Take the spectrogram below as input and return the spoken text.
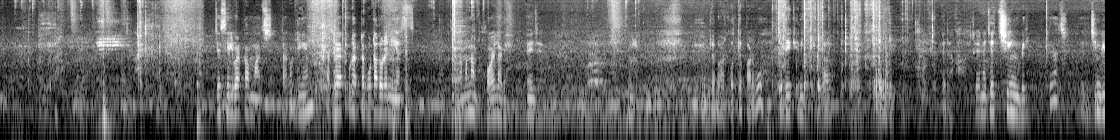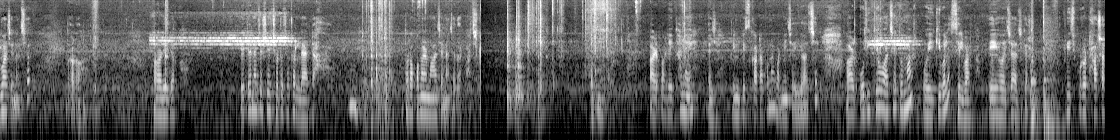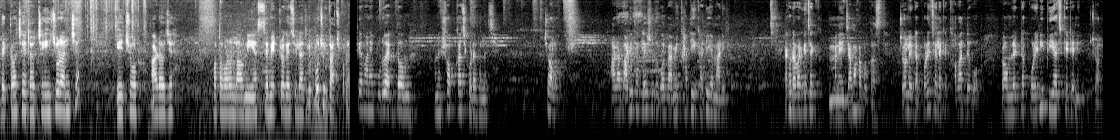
যে সিলভার কাপ মাছ, দেখো, ডিম। আজকে এক পুরো একটা গোটা ধরে নিয়ে এসছি। আমার না ভয় লাগে, এই যে। এটা বার করতে পারব? আচ্ছা দেখে নি দাঁড়ো এ দেখো, এটা এনেছে চিংড়ি, ঠিক আছে? এই যে চিংড়ি মাছ এনেছে, দাঁড়াও। আর এই দেখো এটা এনেছে সেই ছোটো ছোটো ল্যাটা। কত রকমের মাছ এনেছে দেখো আজকে। আর আর এখানে এই যে তিন পিস কাটা পোনা আবার নিচে ইয়ে আছে। আর ওদিকেও আছে তোমার ওই কি বলে? সিলভার কাপ এই হয়েছে আজকের। ফ্রিজ পুরো ঠাসা দেখতে পাচ্ছি। এটা হচ্ছে এঁচোড় আনছে। এঁচোড় আর ওই যে কত বড় লাউ নিয়ে আসছে মেট্রো গেছিল আজকে। প্রচুর কাজ করে। মানে পুরো একদম মানে সব কাজ করে ফেলেছে। চলো। আর বাড়ি থাকলে শুধু বলবে, আমি খাটিয়ে খাটিয়ে মারি। এখন আবার গেছে মানে জামা কাপড় কাচতে। চল এটা করে ছেলেকে খাবার দেবো। অমলেটটা করে নিই পেঁয়াজ কেটে নিই চলো।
